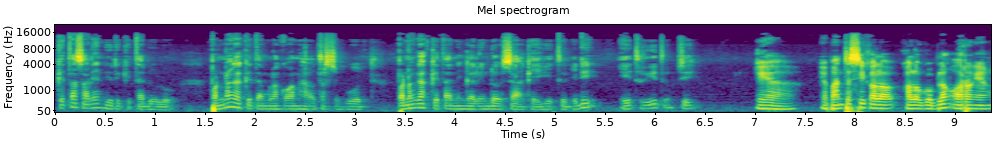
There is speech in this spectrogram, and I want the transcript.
Kita salin diri kita dulu. Pernah gak kita melakukan hal tersebut? Pernah gak kita ninggalin dosa kayak gitu? Jadi ya itu itu sih. Iya, ya pantas sih kalau kalau gue bilang orang yang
